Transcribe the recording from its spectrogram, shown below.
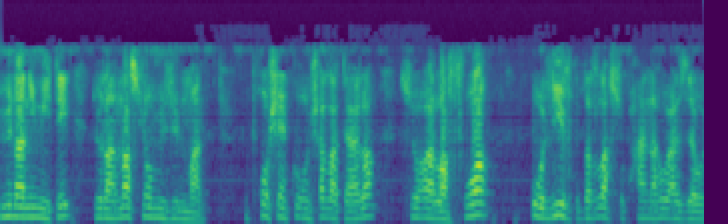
l'unanimité de la nation musulmane. Le prochain cours, Inch'Allah Ta'ala, sera la foi au livre d'Allah Subhanahu wa Ta'ala.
